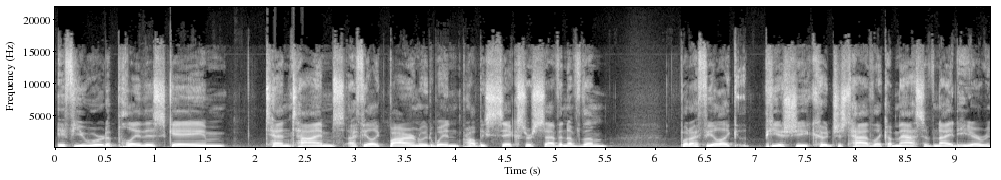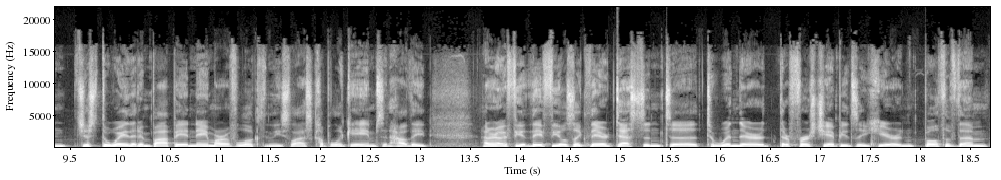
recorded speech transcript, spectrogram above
if you were to play this game ten times, I feel like Bayern would win probably six or seven of them. But I feel like PSG could just have like a massive night here, and just the way that Mbappe and Neymar have looked in these last couple of games, and how they, I don't know, it, feel, it feels like they're destined to to win their their first Champions League here, and both of them,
